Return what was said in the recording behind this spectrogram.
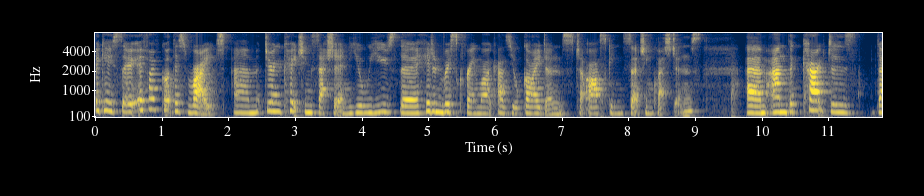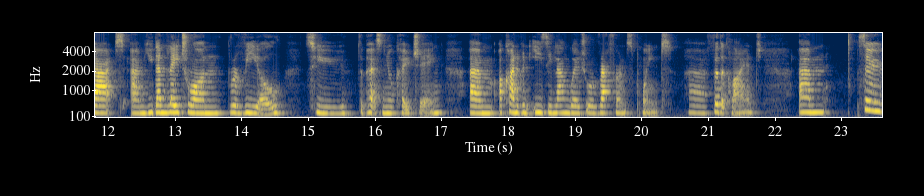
Okay, so if I've got this right, um, during a coaching session, you'll use the hidden risk framework as your guidance to asking searching questions. Um, and the characters that um, you then later on reveal to the person you're coaching um, are kind of an easy language or reference point uh, for the client. Um, so,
